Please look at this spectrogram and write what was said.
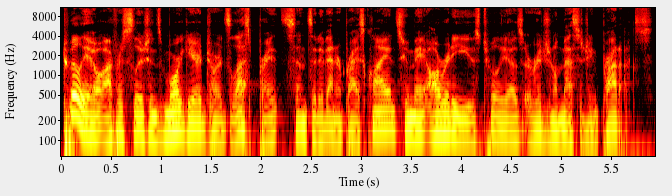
Twilio offers solutions more geared towards less price sensitive enterprise clients who may already use Twilio's original messaging products.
